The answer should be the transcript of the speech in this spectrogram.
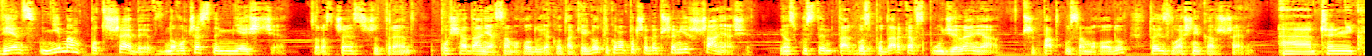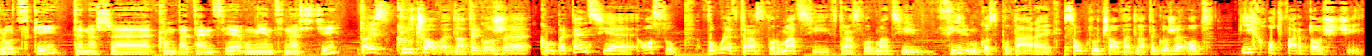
Więc nie mam potrzeby w nowoczesnym mieście, coraz częstszy trend, posiadania samochodu jako takiego, tylko mam potrzebę przemieszczania się. W związku z tym ta gospodarka współdzielenia w przypadku samochodów to jest właśnie car sharing. A czynnik ludzki, te nasze kompetencje, umiejętności? To jest kluczowe, dlatego że kompetencje osób w ogóle w transformacji, w transformacji firm, gospodarek są kluczowe, dlatego że od ich otwartości,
